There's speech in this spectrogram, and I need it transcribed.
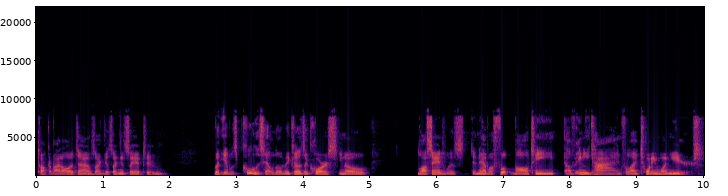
talk about it all the time, so I guess I can say it too. But it was cool as hell though, because of course, you know, Los Angeles didn't have a football team of any kind for like 21 years.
